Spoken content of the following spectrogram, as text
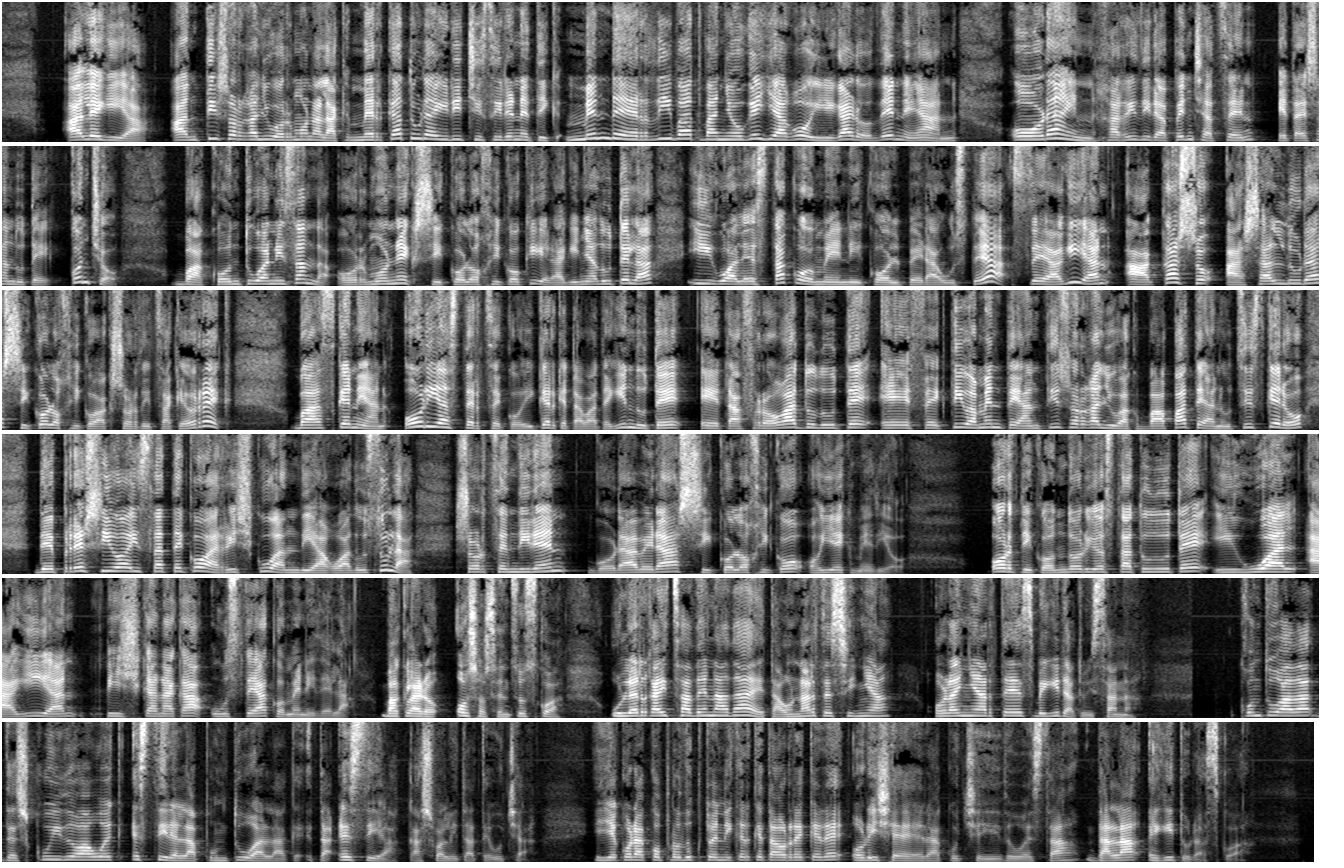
alegia, antisorgailu hormonalak merkatura iritsi zirenetik mende erdi bat baino gehiago igaro denean, orain jarri dira pentsatzen, eta esan dute, kontxo, Ba, kontuan izan da, hormonek psikologikoki eragina dutela, igual ez da komeni kolpera ustea, ze agian, akaso asaldura psikologikoak sorditzake horrek. Ba, azkenean, hori aztertzeko ikerketa bat egin dute, eta frogatu dute efektibamente antisorgailuak bapatean utzizkero, depresioa izateko arrisku handiagoa duzula, sortzen diren gorabera psikologiko hoiek medio. Hortik ondorioztatu dute igual agian pixkanaka ustea komeni dela. Ba, klaro, oso zentzuzkoa. Ulergaitza dena da eta onartezina, orain arte ez begiratu izana. Kontua da, deskuido hauek ez direla puntualak eta ez dira kasualitate hutsa. Ilekorako produktuen ikerketa horrek ere horixe erakutsi du, ezta? Dala egiturazkoa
